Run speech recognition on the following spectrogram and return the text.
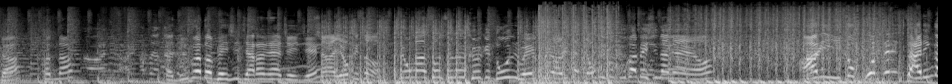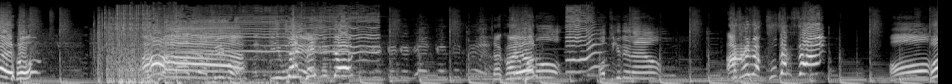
자, 컸나? 자, 누가 더 배신 잘하냐죠 이제? 자 여기서 뿅아 선수는 그렇게 논 외고요. 일단 여기서 누가 배신하냐예요. 아니 이거 포트리스 아닌가요? 아, 아, 그리고 자, 이후에 배신전. 자, 자, 과연 바로 어떻게 되나요? 아 설마 구상사? 어? 어!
